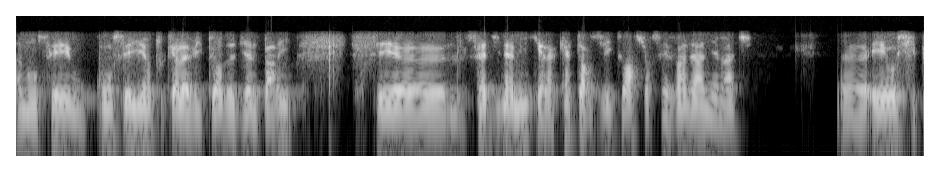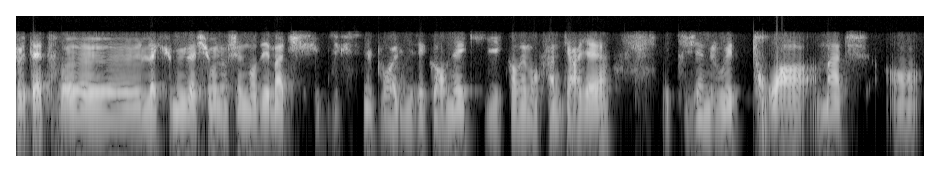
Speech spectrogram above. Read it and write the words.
annoncer ou conseiller en tout cas la victoire de Diane Paris, c'est euh, sa dynamique. Elle a 14 victoires sur ses 20 derniers matchs. Euh, et aussi peut-être euh, l'accumulation et l'enchaînement des matchs difficiles pour Alizé Cornet, qui est quand même en fin de carrière et qui vient de jouer trois matchs en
